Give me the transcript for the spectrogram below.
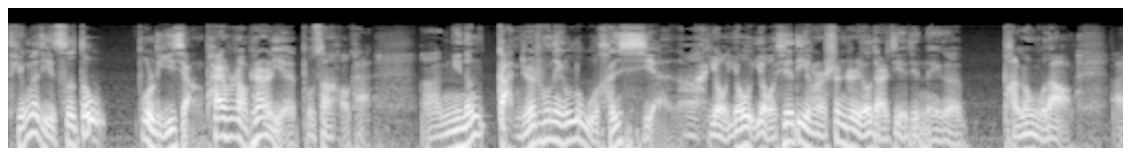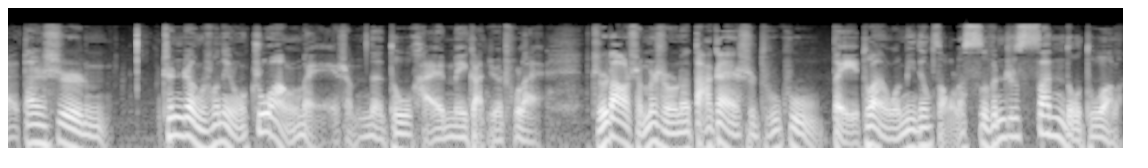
停了几次都不理想，拍出照片也不算好看啊。你能感觉出那个路很险啊，有有有些地方甚至有点接近那个盘龙古道了，哎，但是。真正说那种壮美什么的都还没感觉出来，直到什么时候呢？大概是图库北段，我们已经走了四分之三都多了，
